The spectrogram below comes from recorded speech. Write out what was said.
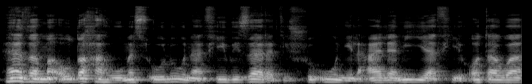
هذا ما أوضحه مسؤولون في وزارة الشؤون العالمية في أوتاوا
